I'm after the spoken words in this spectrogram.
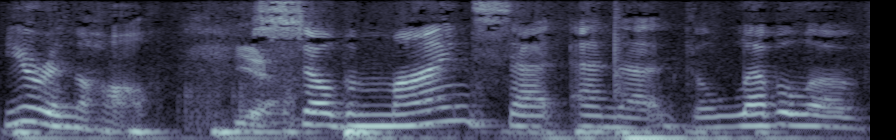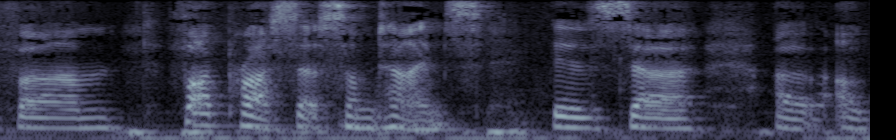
you're in the hall. Yeah. So the mindset and the, the level of um, thought process sometimes is uh, a, a,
